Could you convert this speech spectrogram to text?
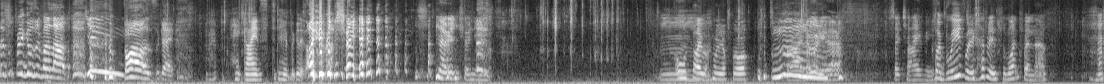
There's Pringles in my lap. Jeez. Bars. Okay. Hey guys, today we're gonna. Oh, you've gone straight in. no intro needed. Mm. Oh, sorry, what's on your floor? Right, already Mm. there. So chivy. So I breathe really heavily into the microphone now.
